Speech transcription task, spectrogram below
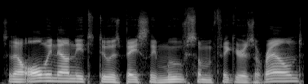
So now all we now need to do is basically move some figures around,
